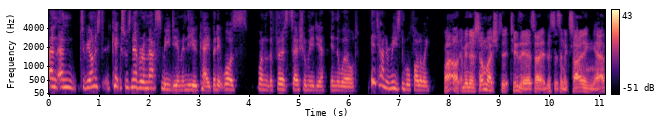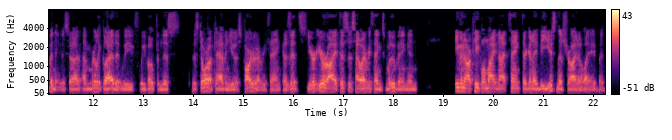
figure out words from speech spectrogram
and, and to be honest, CIX was never a mass medium in the UK, but it was one of the first social media in the world. It had a reasonable following. Wow, I mean, there's so much to, to this. I, this is an exciting avenue, so I, I'm really glad that we've we've opened this this door up to having you as part of everything because it's you're you're right. This is how everything's moving, and even our people might not think they're going to be using this right away, but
